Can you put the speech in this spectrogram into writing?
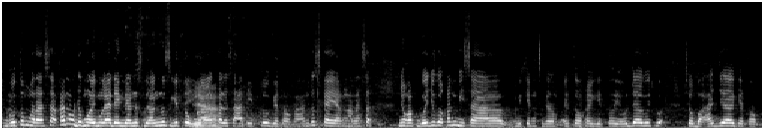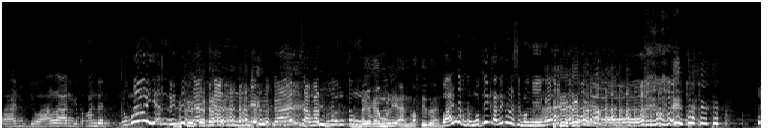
gue tuh ngerasa kan udah mulai mulai ada yang danus-danus gitu kan Iya. pada saat itu gitu kan terus kayak ngerasa nyokap gue juga kan bisa bikin segala itu kayak gitu ya udah gue coba coba aja gitu kan jualan gitu kan dan lumayan duitnya jajan gitu kan sangat untung Banyak gitu yang kan. belian waktu itu kan? banyak dong bukti kalian masih mengingat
